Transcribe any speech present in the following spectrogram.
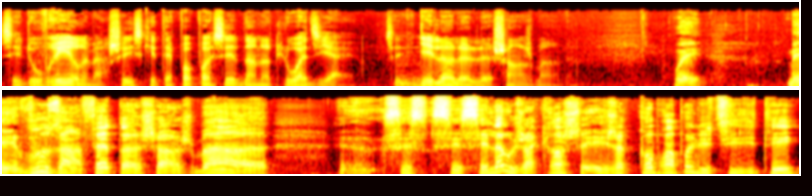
c'est d'ouvrir le marché, ce qui n'était pas possible dans notre loi d'hier. C'est, il est là le, changement. Oui. Mais vous en faites un changement. Euh, c'est, là où j'accroche et je ne comprends pas l'utilité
